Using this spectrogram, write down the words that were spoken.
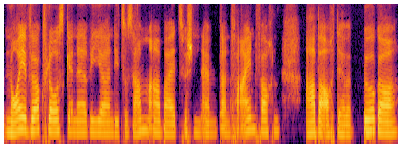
neue Workflows generieren, die Zusammenarbeit zwischen Ämtern vereinfachen, aber auch der Bürger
